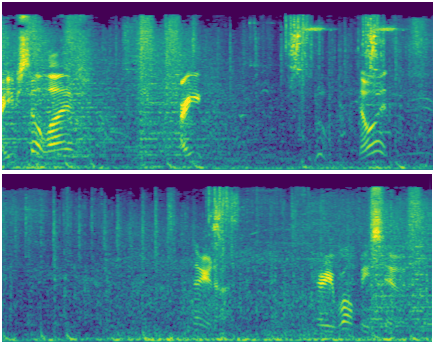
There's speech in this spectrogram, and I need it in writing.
Are you still alive? Are you... Know what? No, you're not. Or you won't be soon.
